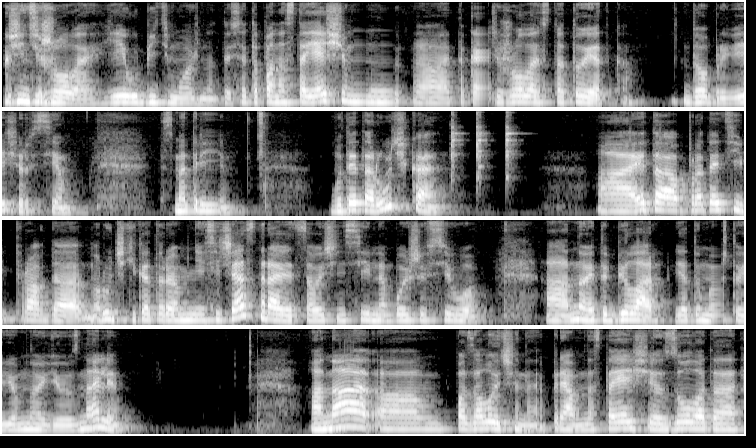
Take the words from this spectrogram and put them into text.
очень тяжелая, ей убить можно. То есть это по-настоящему э, такая тяжелая статуэтка. Добрый вечер всем. Смотрите, вот эта ручка, а, это прототип, правда, ручки, которая мне сейчас нравится очень сильно, больше всего. А, но это Белар, я думаю, что ее многие узнали. Она э, позолоченная, прям настоящее золото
